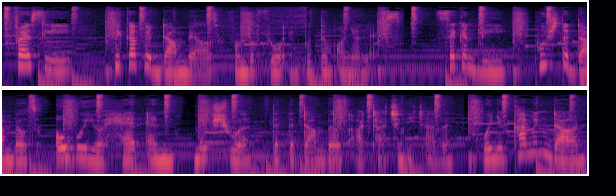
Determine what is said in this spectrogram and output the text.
Firstly, pick up your dumbbells from the floor and put them on your legs. Secondly, push the dumbbells over your head and make sure that the dumbbells are touching each other. When you're coming down,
